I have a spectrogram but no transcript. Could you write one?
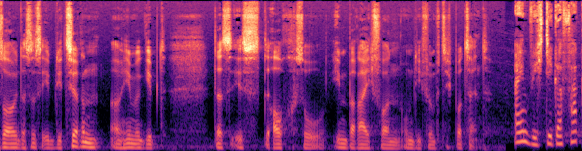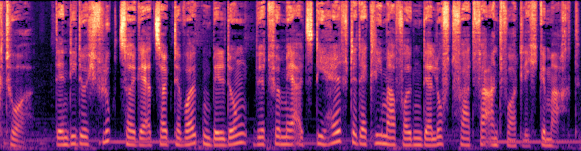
sorgen, dass es eben die Zirren am Himmel gibt. Das ist auch so im Bereich von um die 50 Prozent. Ein wichtiger Faktor, denn die durch Flugzeuge erzeugte Wolkenbildung wird für mehr als die Hälfte der Klimafolgen der Luftfahrt verantwortlich gemacht.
